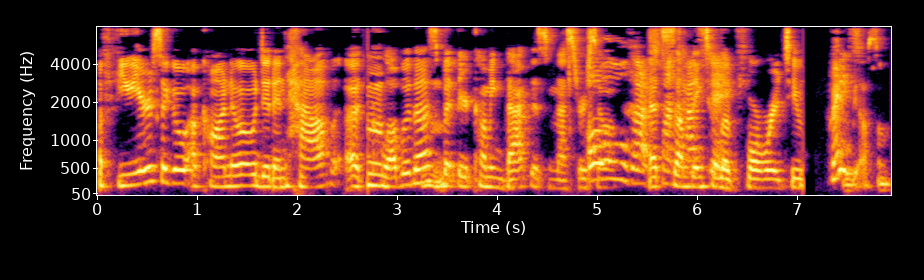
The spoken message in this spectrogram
a few years ago, Akano didn't have a Mm. club with us, Mhm. but they're coming back this semester, so oh, that's, that's something to look forward to. That'd Great. be awesome.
